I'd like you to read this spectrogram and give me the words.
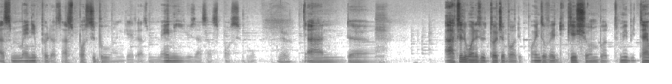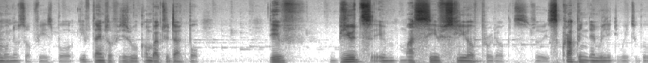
as many products as possible and get as many users as possible. Yeah. And uh, I actually wanted to touch about the point of education, but maybe time will not suffice. But if time suffices, we'll come back to that. But they've built a massive slew of products, so it's scrapping them really the way to go.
